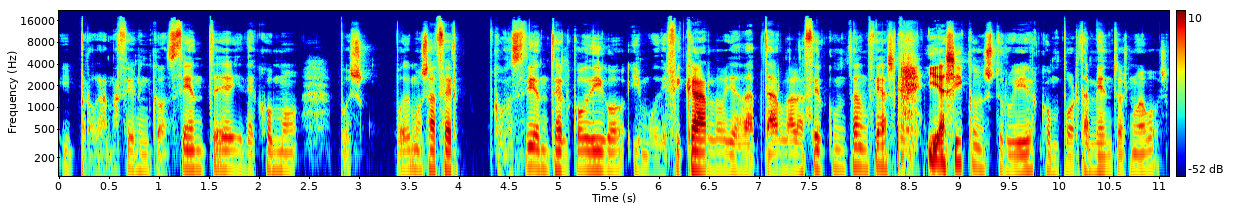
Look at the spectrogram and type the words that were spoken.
y programación inconsciente y de cómo pues, podemos hacer consciente el código y modificarlo y adaptarlo a las circunstancias y así construir comportamientos nuevos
